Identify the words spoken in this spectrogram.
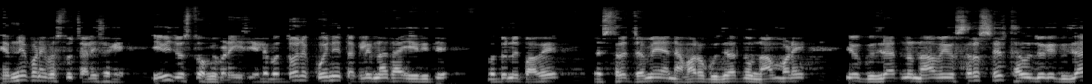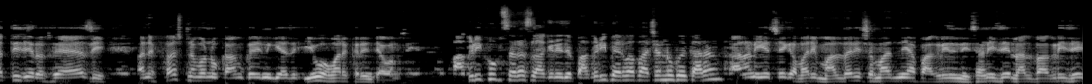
એમને પણ એ વસ્તુ ચાલી શકે. એવી જ વસ્તુ અમે બનાવી છે. એટલે બધોને કોઈને તકલીફ ના થાય એ રીતે બધોને ભાવે. સરસ જમે અને અમારું ગુજરાતનું નામ મળે એવું ગુજરાતનું નામ એવું સરસ શ્રેષ્ઠ થવું જોઈએ કે ગુજરાતથી જે રસોઈ આવ્યા છે અને ફર્સ્ટ નંબરનું કામ કરીને ગયા છે એવું અમારે કરીને જવાનું છે. પાઘડી ખૂબ સરસ લાગી રહી છે. પાઘડી પહેરવા પાછળનું કોઈ કારણ? કારણ એ છે કે અમારી માલધારી સમાજની આ પાઘડીની નિશાની છે લાલ પાઘડી છે.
